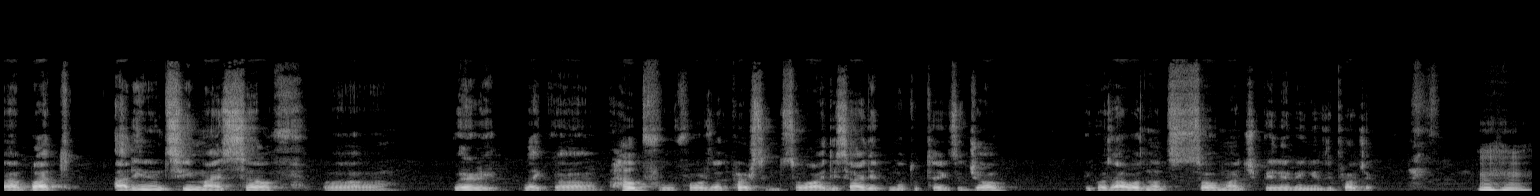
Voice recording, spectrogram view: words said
uh, but I didn't see myself uh, very like uh, helpful for that person. So I decided not to take the job because I was not so much believing in the project. hmm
